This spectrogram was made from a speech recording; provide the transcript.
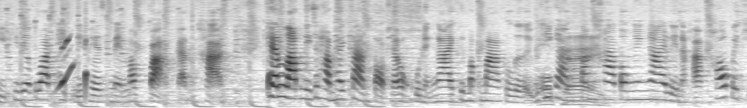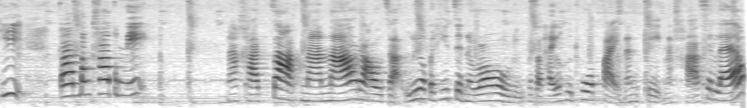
ดีๆที่เรียกว่า Text Replacement มาฝากกันค่ะเคล็ดลับนี้จะทำให้การตอบแชทของคุณเนี่ยง่ายขึ้นมาก ๆ เลย วิธีการโอเคตั้งค่าต้องง่าย ๆเลยนะคะ เข้าไปที่การตั้งค่าตรงนี้ นะคะ จากนั้นนะเราจะเลือกไปที่ general หรือภาษาไทยก็คือทั่วไปนั่นเองนะคะ เสร็จแล้ว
